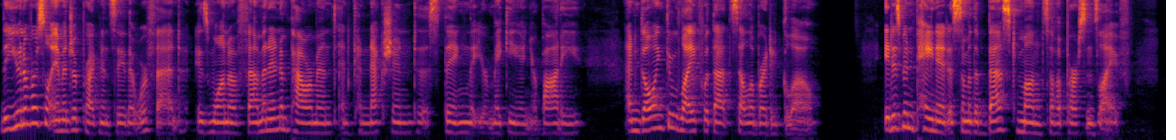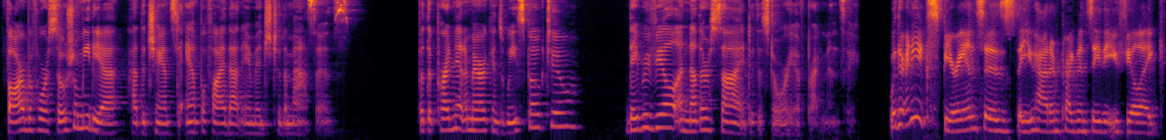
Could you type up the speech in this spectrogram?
The universal image of pregnancy that we're fed is one of feminine empowerment and connection to this thing that you're making in your body, and going through life with that celebrated glow. It has been painted as some of the best months of a person's life, far before social media had the chance to amplify that image to the masses. But the pregnant Americans we spoke to, they reveal another side to the story of pregnancy. Were there any experiences that you had in pregnancy that you feel like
